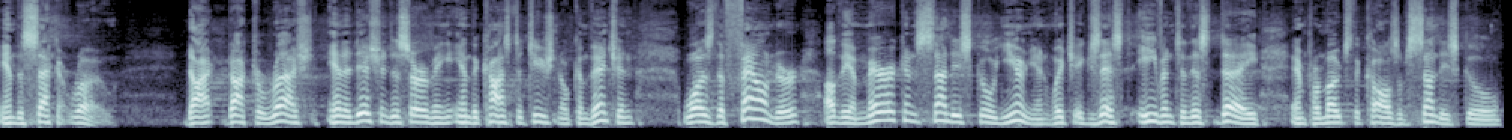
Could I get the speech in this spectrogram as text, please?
in the second row. Doc, Dr. Rush, in addition to serving in the Constitutional Convention, was the founder of the American Sunday School Union, which exists even to this day and promotes the cause of Sunday school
